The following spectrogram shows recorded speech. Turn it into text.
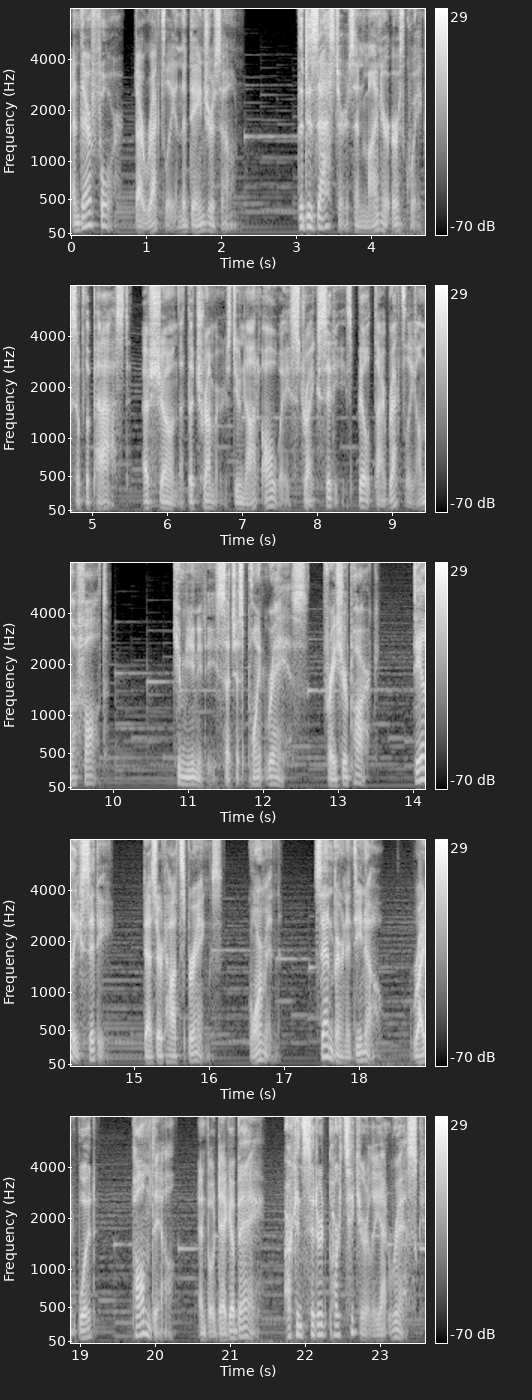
and therefore directly in the danger zone. The disasters and minor earthquakes of the past have shown that the tremors do not always strike cities built directly on the fault. Communities such as Point Reyes, Frazier Park, Daly City, Desert Hot Springs, Gorman, San Bernardino, Wrightwood, Palmdale, and Bodega Bay are considered particularly at risk,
